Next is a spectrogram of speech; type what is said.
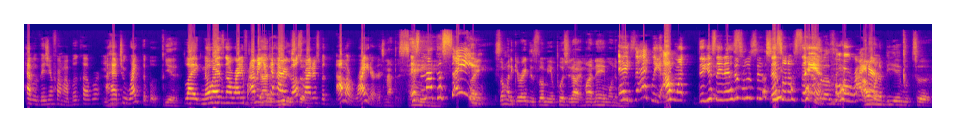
have a vision for my book cover. Mm-hmm. I had to write the book. Yeah. Like nobody's gonna write it for I mean you, you can hire ghostwriters, but I'm a writer. It's not the same. It's not the same. Like somebody can write this for me and push it out in my name on it. Exactly. I want do you see this? That's what I'm saying. That's what I'm saying. What I'm, saying. I'm a writer. I wanna be able to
